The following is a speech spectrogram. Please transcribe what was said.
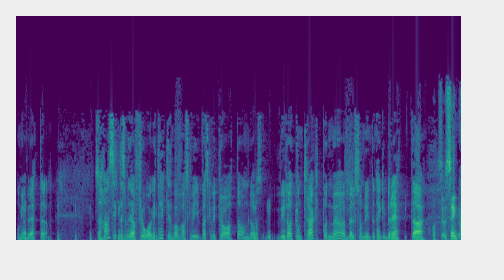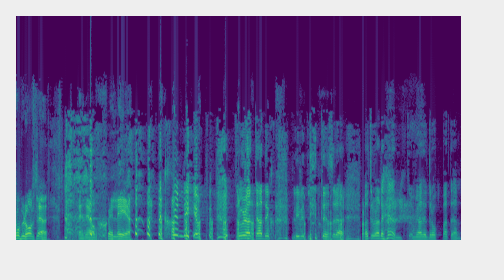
om jag berättar den. Så han sitter som ett frågetecken. Bara, vad, ska vi, vad ska vi prata om då? Vill du ha ett kontrakt på en möbel som du inte tänker berätta? Och så, sen kommer du avslöja. Den är av gelé. gelé? Tror du att det hade blivit lite sådär... Vad tror du hade hänt om jag hade droppat den?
